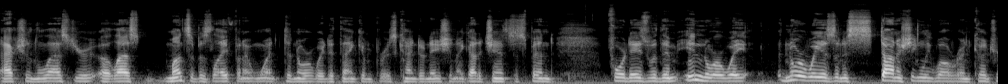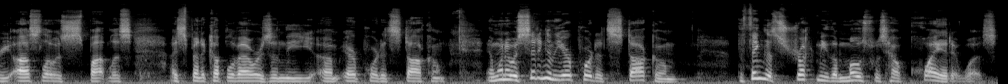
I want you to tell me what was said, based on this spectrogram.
in the last year uh, last months of his life, and I went to Norway to thank him for his kind donation. I got a chance to spend four days with him in Norway. Norway is an astonishingly well run country. Oslo is spotless. I spent a couple of hours in the um, airport at Stockholm. And when I was sitting in the airport at Stockholm, the thing that struck me the most was how quiet it was,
